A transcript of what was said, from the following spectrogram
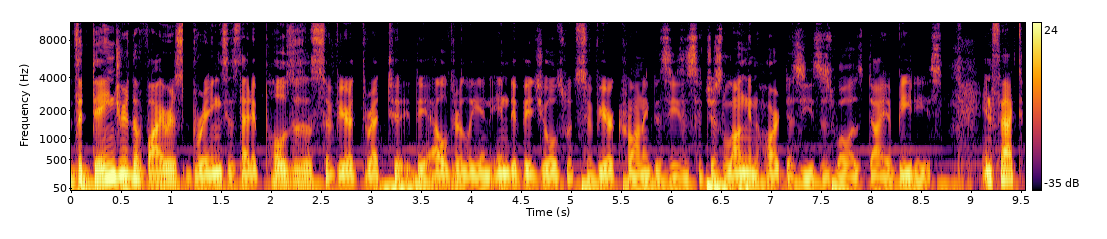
The danger the virus brings is that it poses a severe threat to the elderly and individuals with severe chronic diseases such as lung and heart disease as well as diabetes. In fact,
